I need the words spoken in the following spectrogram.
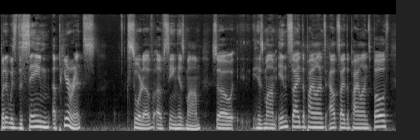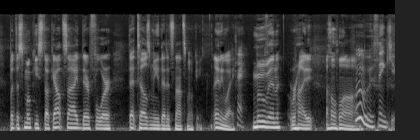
but it was the same appearance, sort of, of seeing his mom. So his mom inside the pylons, outside the pylons, both, but the Smoky stuck outside. Therefore, that tells me that it's not Smoky. Anyway, Okay. moving right along. Ooh, thank you.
